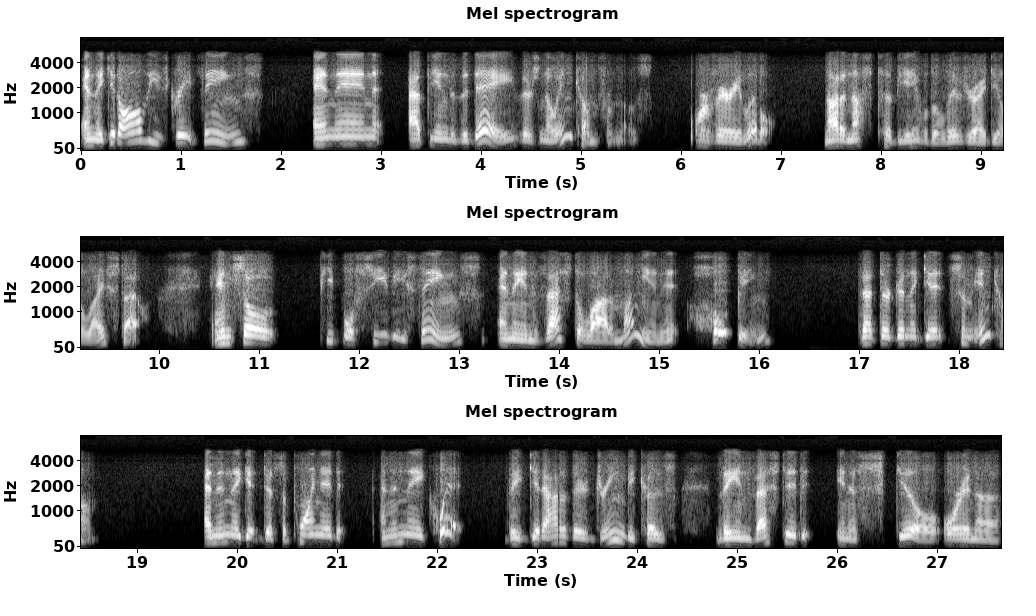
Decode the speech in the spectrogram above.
and they get all these great things, and then at the end of the day, there's no income from those, or very little, not enough to be able to live your ideal lifestyle. And so people see these things and they invest a lot of money in it, hoping that they're going to get some income. And then they get disappointed and then they quit. They get out of their dream because they invested in a skill or in a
